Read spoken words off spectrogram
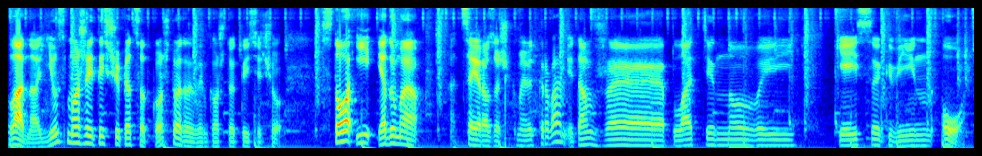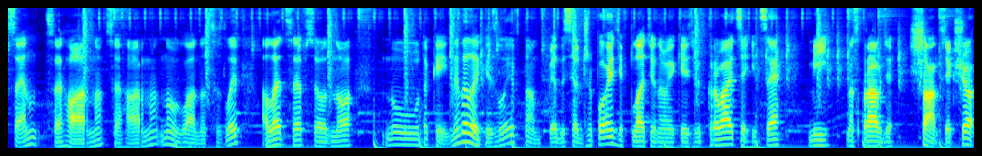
Ладно, юз може і 1500 коштувати, він коштує 1100. І я думаю, цей разочок ми відкриваємо, і там вже платіновий кейсик він. О, це, це гарно, це гарно. Ну, ладно, це злив, але це все одно, ну, такий невеликий злив, там 50 джепоінтів, платіновий кейс відкривається, і це мій насправді шанс. Якщо.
